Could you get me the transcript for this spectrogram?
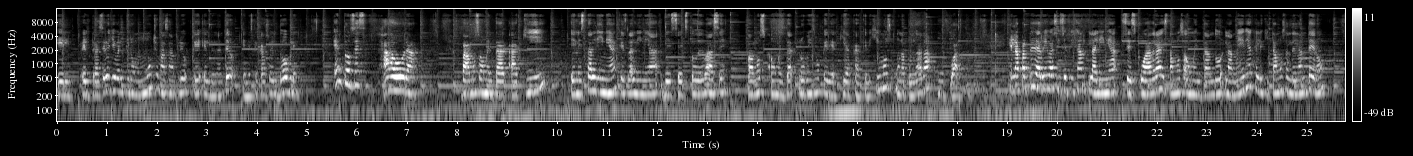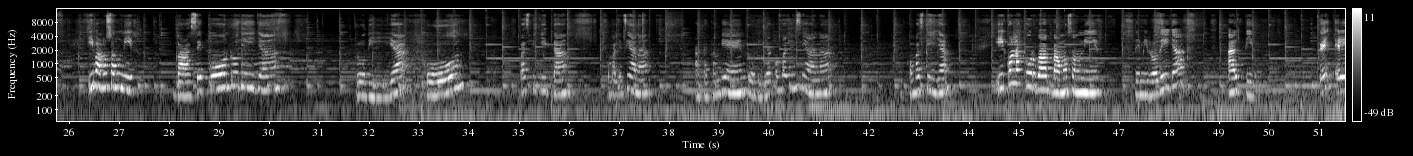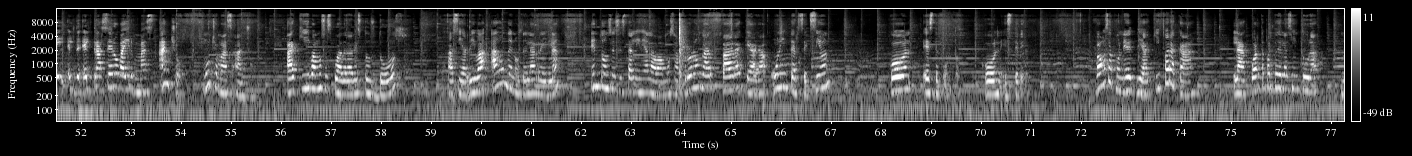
El, trasero lleva el tiro mucho más amplio que el delantero, en este caso el doble. Entonces, ahora vamos a aumentar aquí en esta línea, que es la línea de sexto de base, vamos a aumentar lo mismo que de aquí a acá, que dijimos una pulgada, un cuarto. En la parte de arriba, si se fijan, la línea se escuadra, estamos aumentando la media que le quitamos al delantero y vamos a unir base con rodilla, rodilla con pastillita, con valenciana, acá también rodilla con valenciana con pastilla y con la curva vamos a unir de mi rodilla al tiro. El, el trasero va a ir más ancho, mucho más ancho. Aquí vamos a escuadrar estos dos hacia arriba a donde nos dé la regla. Entonces esta línea la vamos a prolongar para que haga una intersección con este punto, con este velo. Vamos a poner de aquí para acá la cuarta parte de la cintura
